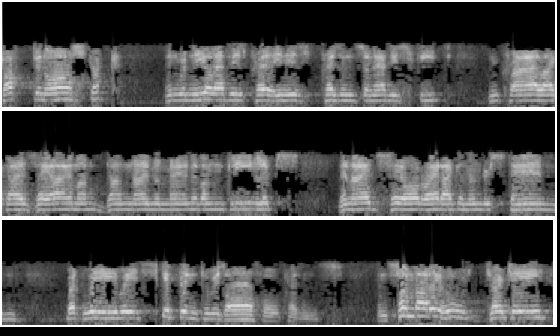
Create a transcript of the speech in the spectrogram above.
shocked and awestruck, and would kneel at his pre- in his presence and at his feet and cry like Isaiah, I'm undone, I'm a man of unclean lips, then I'd say, all right, I can understand. But we, we skip into his awful presence. And somebody who's dirty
